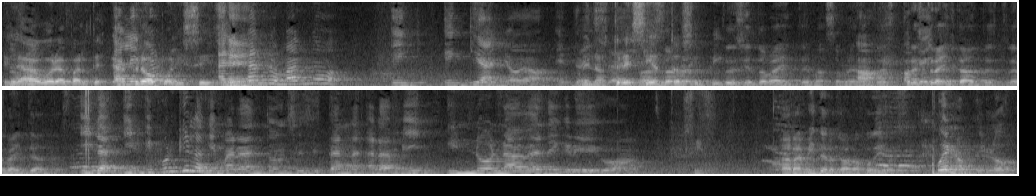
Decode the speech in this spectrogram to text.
El Ágora, parte, Acrópolis, sí. Alejandro Magno, ¿en, en qué año entró Menos Israel? 300 Más o y pico. 320 más o menos, Ah, tres- ok. 330 antes, 320 antes. ¿Y, la, y, y por qué la Gemara entonces está en aramí y no nada en el griego? Sí. Aramite lo que hablan los judíos. Bueno, pero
